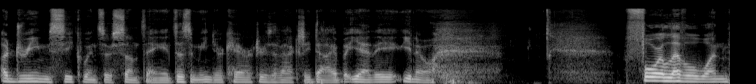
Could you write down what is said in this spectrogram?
a dream sequence or something. It doesn't mean your characters have actually died, but yeah, they, you know, four level one,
